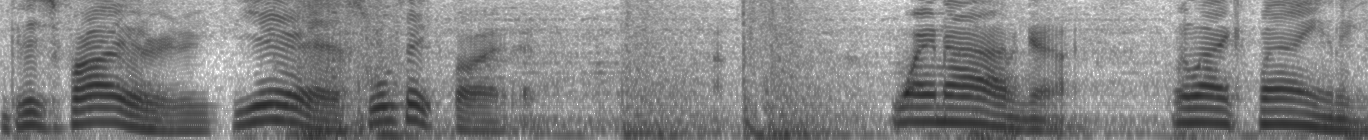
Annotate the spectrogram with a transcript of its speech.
Increase fire rate. Yes, we'll take fire. Why not, guys? We like firing.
